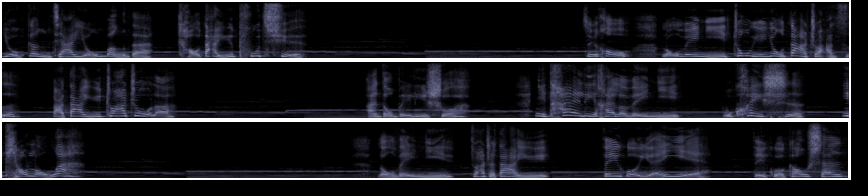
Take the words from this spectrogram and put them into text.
又更加勇猛地朝大鱼扑去，最后龙威尼终于用大爪子把大鱼抓住了。安东贝利说：“你太厉害了，维尼，不愧是一条龙啊！”龙维尼抓着大鱼，飞过原野，飞过高山。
